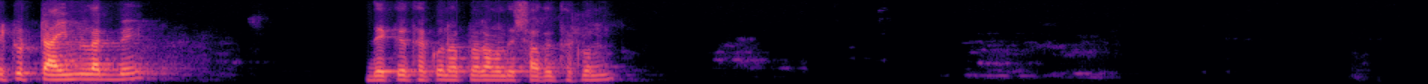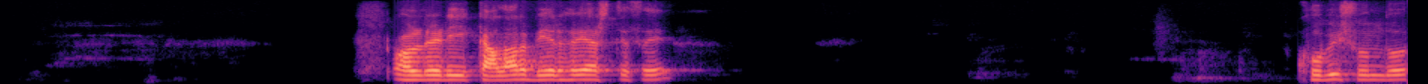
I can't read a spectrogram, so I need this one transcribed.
একটু টাইম লাগবে। দেখতে থাকুন, আপনারা আমাদের সাথে থাকুন। অলরেডি কালার বের হয়ে আসতেছে। খুবই সুন্দর।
